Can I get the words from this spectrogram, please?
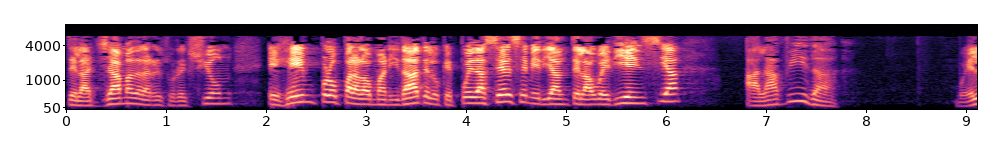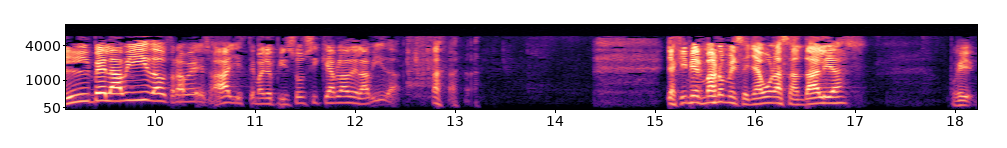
de la llama de la resurrección ejemplo para la humanidad de lo que puede hacerse mediante la obediencia a la vida. Vuelve la vida otra vez. Ay, este Mario Pinzón sí que habla de la vida. y aquí mi hermano me enseñaba unas sandalias, porque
